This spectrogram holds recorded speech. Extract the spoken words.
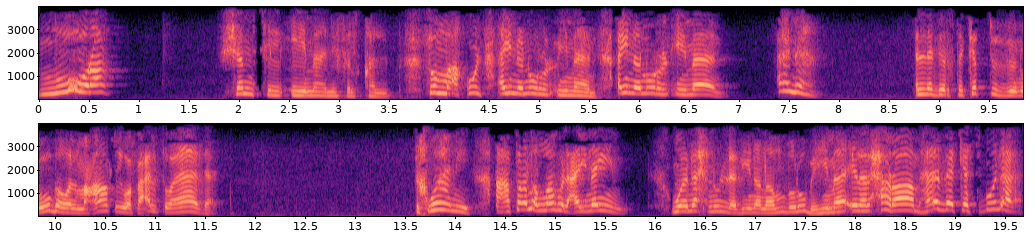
نور شمس الإيمان في القلب. ثم أقول أين نور الإيمان؟ أين نور الإيمان؟ أنا. الذي ارتكبت الذنوب والمعاصي وفعلت هذا. إخواني أعطانا الله العينين ونحن الذين ننظر بهما إلى الحرام. هذا كسبنا.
